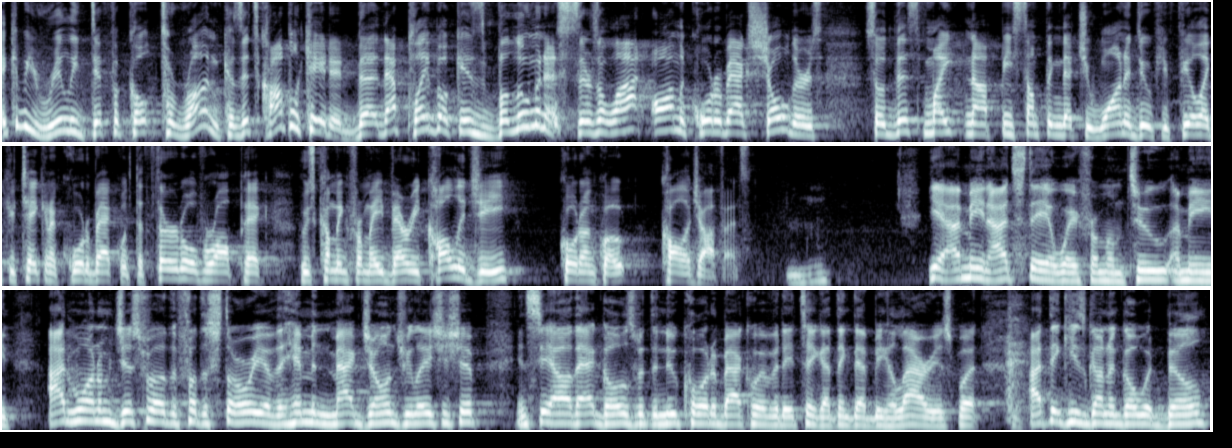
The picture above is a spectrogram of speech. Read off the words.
it can be really difficult to run because it's complicated. The, that playbook is voluminous. There's a lot on the quarterback's shoulders. So this might not be something that you want to do if you feel like you're taking a quarterback with the third overall pick who's coming from a very collegey, quote unquote, college offense. Mm-hmm. Yeah, I mean, I'd stay away from him too. I mean, I'd want him just for the for the story of the him and Mac Jones relationship and see how that goes with the new quarterback, whoever they take. I think that'd be hilarious. But I think he's going to go with Bill.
